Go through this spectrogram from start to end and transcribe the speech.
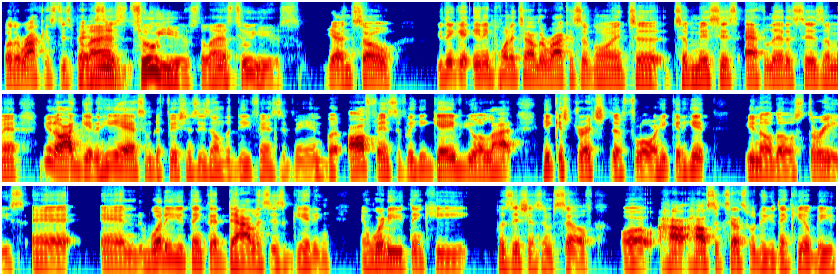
for the Rockets this The past last season. two years, the last two years. Yeah, and so you think at any point in time the Rockets are going to to miss his athleticism and you know I get it. He has some deficiencies on the defensive end, but offensively he gave you a lot. He could stretch the floor. He could hit you know those threes. And and what do you think that Dallas is getting? And where do you think he positions himself? Or how how successful do you think he'll be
